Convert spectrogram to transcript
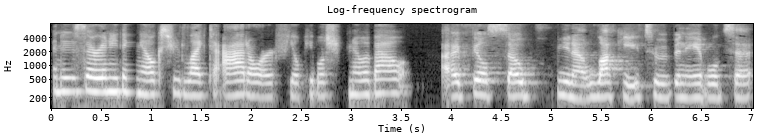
And is there anything else you'd like to add or feel people should know about? I feel so you know lucky to have been able to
